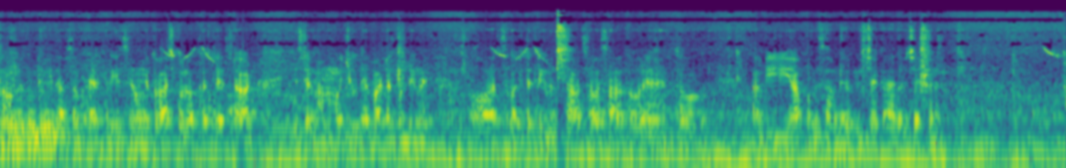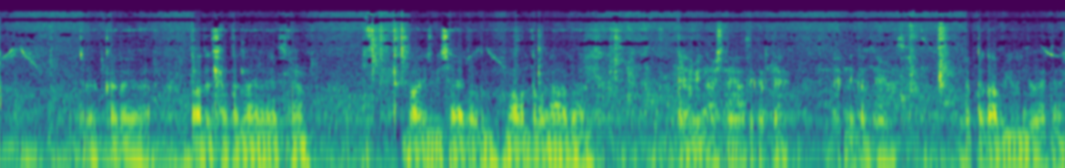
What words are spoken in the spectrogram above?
असलम उम्मीद आप सब खैर खरीद से होंगे तो आज का लोग करते हैं स्टार्ट इस टाइम हम मौजूद हैं बाटा कुंडी में और सुबह के तकरीबन सात सवा सात हो रहे हैं तो अभी आपको मैं सामने अभी चेक करा दो चेक करें। चेक कर। बादल शादल आए हैं इस टाइम बारिश भी शायद हो माहौल तो बना हुआ बारिश। तो अभी नाश्ता यहाँ से करते हैं फिर निकलते हैं यहाँ से। जब तक आप व्यू इंजॉय करें।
